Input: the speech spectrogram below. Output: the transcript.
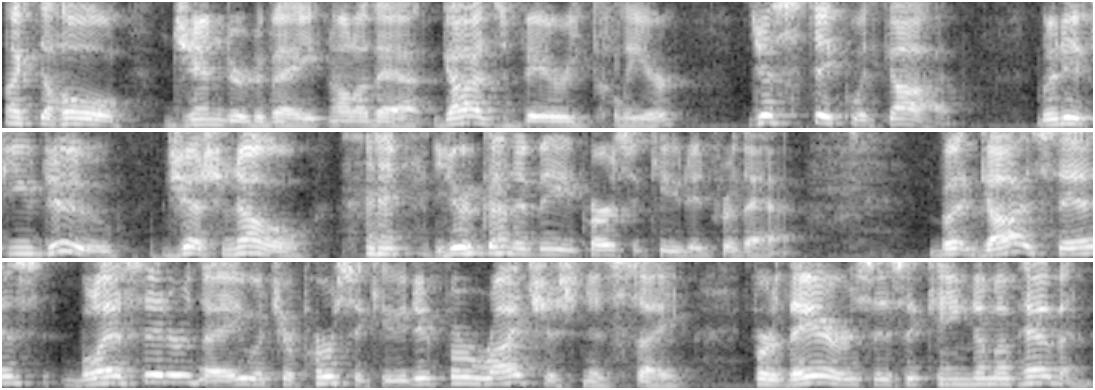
Like the whole gender debate and all of that. God's very clear. Just stick with God. But if you do, just know you're going to be persecuted for that. But God says, Blessed are they which are persecuted for righteousness' sake for theirs is the kingdom of heaven.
